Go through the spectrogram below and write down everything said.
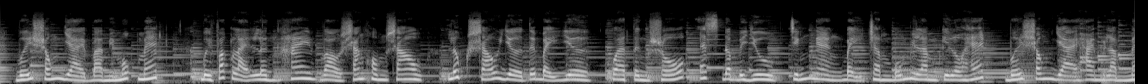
với sóng dài 31 m. bị phát lại lần hai vào sáng hôm sau, lúc 6 giờ tới 7 giờ, qua tần số SW 9745 kHz với sóng dài 25 m.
